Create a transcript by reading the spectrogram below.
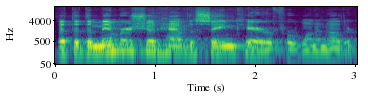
but that the members should have the same care for one another.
